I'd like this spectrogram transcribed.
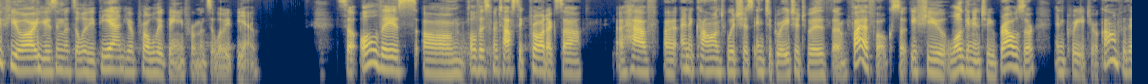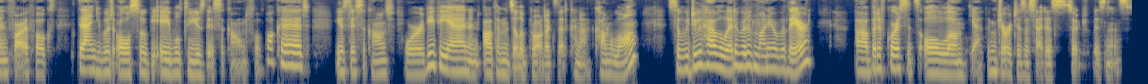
if you are using Mozilla VPN, you're probably paying for Mozilla VPN. So all these um, all these fantastic products are have uh, an account which is integrated with um, Firefox. So if you log in into your browser and create your account within Firefox, then you would also be able to use this account for Pocket, use this account for VPN and other Mozilla products that kind of come along. So we do have a little bit of money over there. Uh, but of course, it's all, um, yeah, the majority, as I said, is search business.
